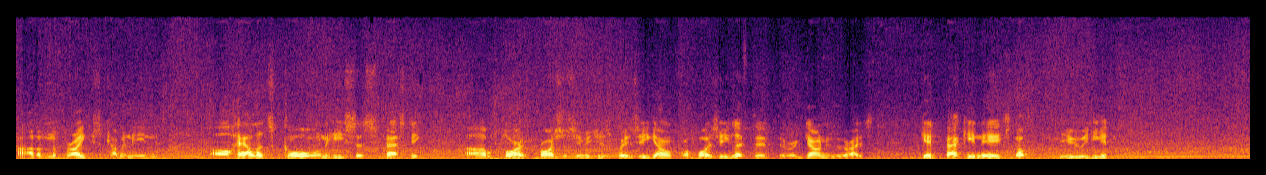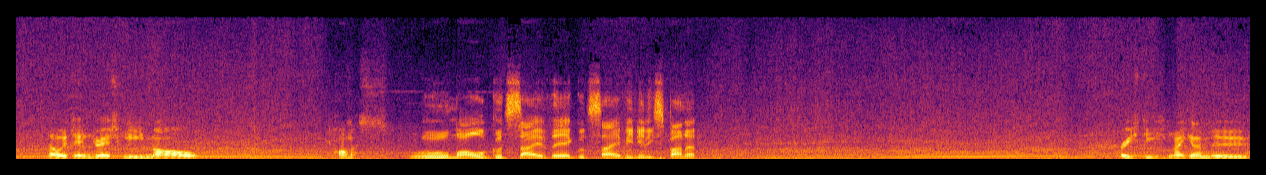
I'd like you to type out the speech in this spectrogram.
Hard on the brakes coming in. Oh, Howlett's gone. He's just spastic. Uh, Priceless Images, where's he going from? Why's he left it going into the race? Get back in there. Stop, you idiot. So it's Andreski, Mole, Thomas. Ooh, Mole, good save there. Good save. He nearly spun it. Priesty's making a move.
